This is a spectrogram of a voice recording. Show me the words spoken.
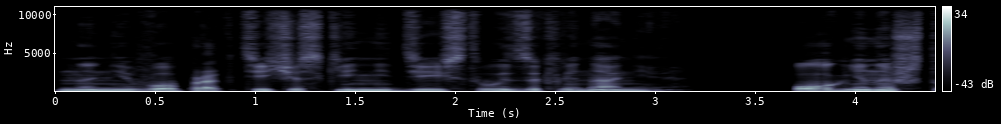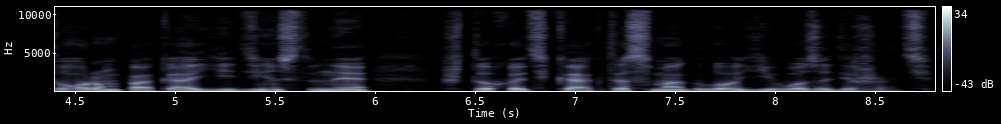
На него практически не действует заклинание. Огненный шторм пока единственное, что хоть как-то смогло его задержать.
